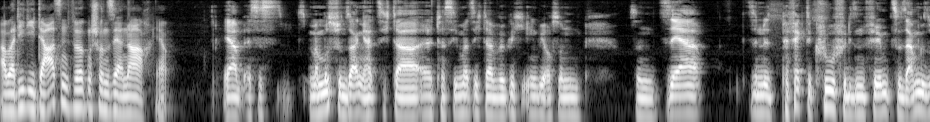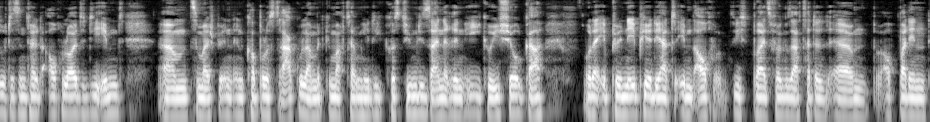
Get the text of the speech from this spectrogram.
Aber die, die da sind, wirken schon sehr nach, ja. Ja, es ist, man muss schon sagen, er hat sich da, äh, Tassim hat sich da wirklich irgendwie auch so ein, so ein sehr so eine perfekte Crew für diesen Film zusammengesucht. Das sind halt auch Leute, die eben ähm, zum Beispiel in, in Coppolos Dracula mitgemacht haben. Hier die Kostümdesignerin Eiko Ishoka oder April Napier, die hat eben auch, wie ich bereits vorhin gesagt hatte, ähm, auch bei den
